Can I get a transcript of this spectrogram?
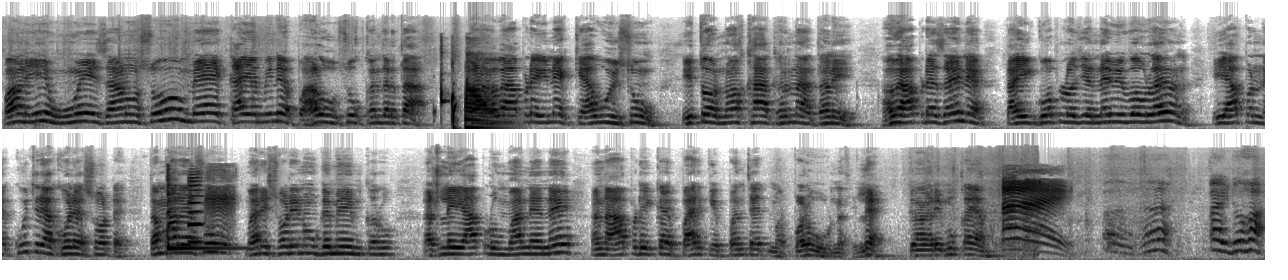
પણ એ હું જાણું છું મેં કાયમ એને ભાળું છું કંદરતા. પણ હવે આપણે એને કહેવું શું? એ તો નોખા ઘરના ધણી. હવે આપણે જઈને તા ઈ ગોપલો જે નવી વહુ લાવ્યો ને એ આપણને કૂતર્યા ઘોડે સોટે. તમારે શું? મારી છોડીનું ગમે એમ કરું. એટલે એ આપણું માને નહીં અને આપણી કઈ પારકી પંચાયતમાં પડવું નથી. લે ગાડી મુકાય આમ. હા, ડોહા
